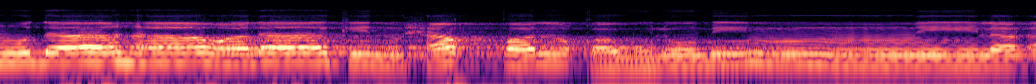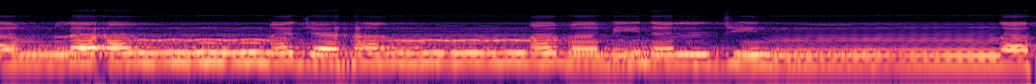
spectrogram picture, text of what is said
هداها ولكن حق القول مني لأملأن جهنم من الجنة.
